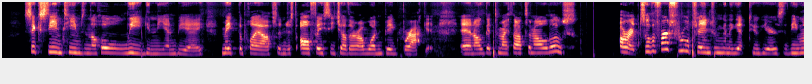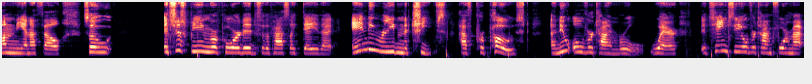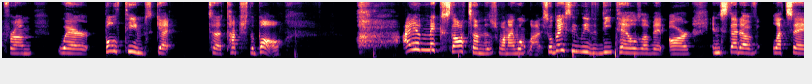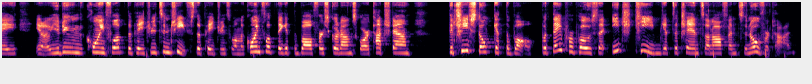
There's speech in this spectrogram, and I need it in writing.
16 teams in the whole league in the NBA make the playoffs and just all face each other on one big bracket. And I'll get to my thoughts on all of those. All right, so the first rule change I'm going to get to here is the one in the NFL. So it's just being reported for the past like day that Andy Reid and the Chiefs have proposed a new overtime rule where it changed the overtime format from where both teams get to touch the ball. I have mixed thoughts on this one, I won't lie. So basically, the details of it are instead of, let's say, you know, you're doing a coin flip, the Patriots and Chiefs. The Patriots won the coin flip, they get the ball first, go down, score a touchdown. The Chiefs don't get the ball, but they propose that each team gets a chance on offense in overtime.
